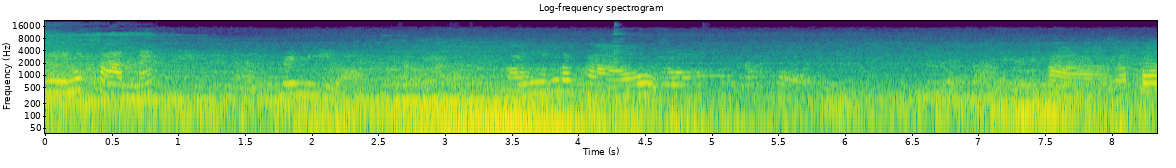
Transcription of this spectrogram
มีลูกตาลไหมไม่มีเหรอ เอาวุ้นมะพร้าวค่ะ แล้วก็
